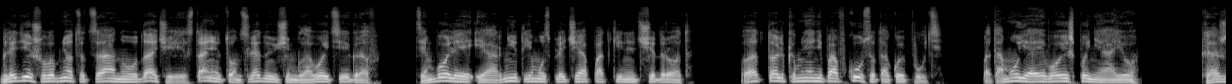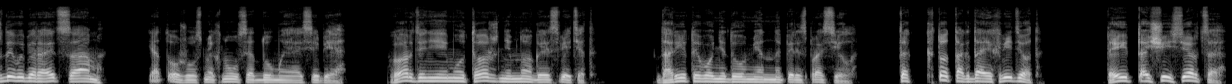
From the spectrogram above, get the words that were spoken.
Глядишь, улыбнется Циану удачи, и станет он следующим главой тигров. Тем более и Арнит ему с плеча подкинет щедрот. Вот только мне не по вкусу такой путь. Потому я его и шпыняю. Каждый выбирает сам. Я тоже усмехнулся, думая о себе. В Ордене ему тоже немного и светит. Дарит его недоуменно переспросил. «Так кто тогда их ведет? «Ты тащи сердце,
